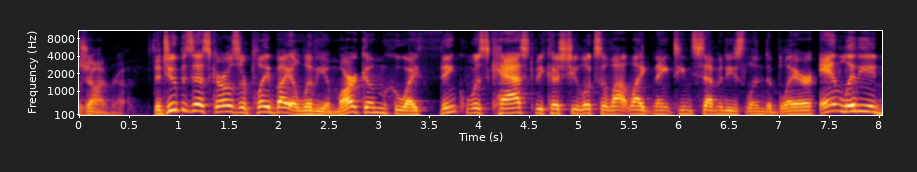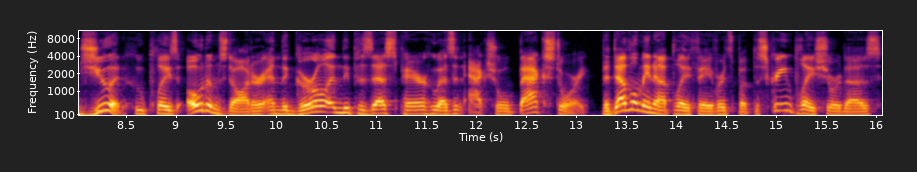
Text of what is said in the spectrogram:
genre. The two possessed girls are played by Olivia Marcum, who I think was cast because she looks a lot like 1970s Linda Blair, and Lidya Jewett, who plays Odom's daughter and the girl in the possessed pair who has an actual backstory. The devil may not play favorites, but the screenplay sure does.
